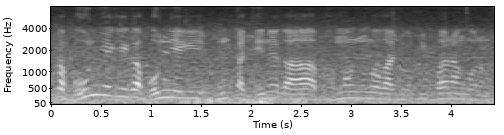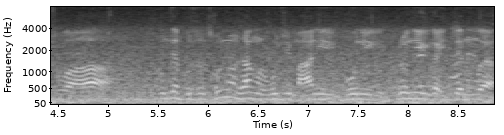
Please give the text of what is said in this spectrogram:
그러니까 뭔 얘기가 뭔 얘기 그러니까 니네가 밥 먹는 거 가지고 비판한 거는 좋아. 근데 무슨 소녀상을 오지 많이 보니 그런 얘기가 있다는 거야.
